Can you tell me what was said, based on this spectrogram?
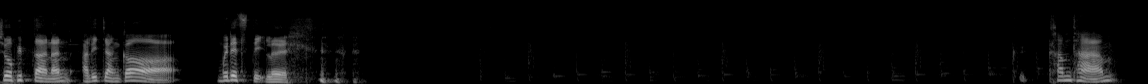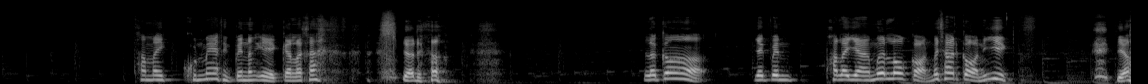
ชั่วพริบตานั้นอาริจังก็ไม่ได้สติเลย คำถามทำไมคุณแม่ถึงเป็นนางเอกกันล่ะคะ เดี๋ยวเดี๋ยวแล้วก็ยังเป็นภรรยาเมื่อโลกก่อนเมื่อชาติก่อนนี้อีก เดี๋ยว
